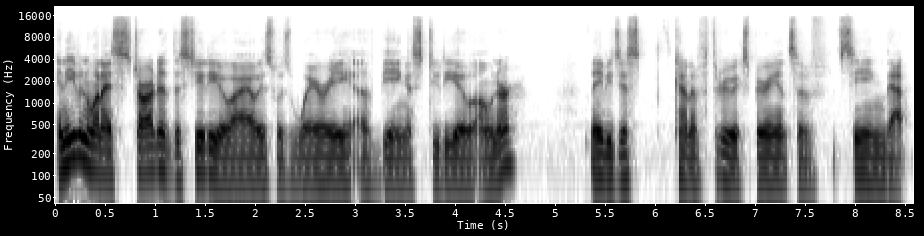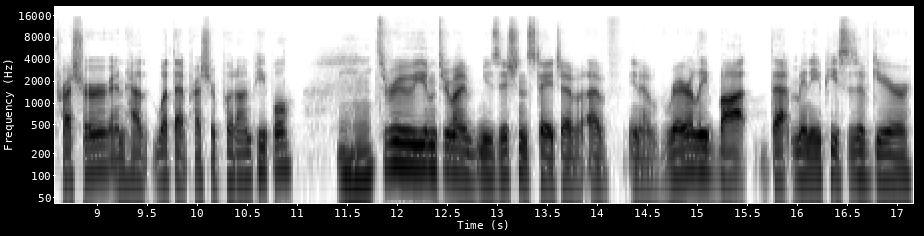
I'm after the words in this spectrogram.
and even when I started the studio, I always was wary of being a studio owner. Maybe just kind of through experience of seeing that pressure and how what that pressure put on people. Mm-hmm. through even through my musician stage i've i've you know rarely bought that many pieces of gear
